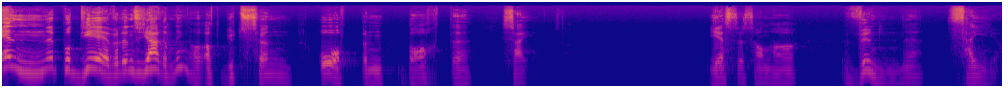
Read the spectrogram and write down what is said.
ende på djevelens gjerninger at Guds sønn åpenbarte seg. Jesus han har vunnet seier.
